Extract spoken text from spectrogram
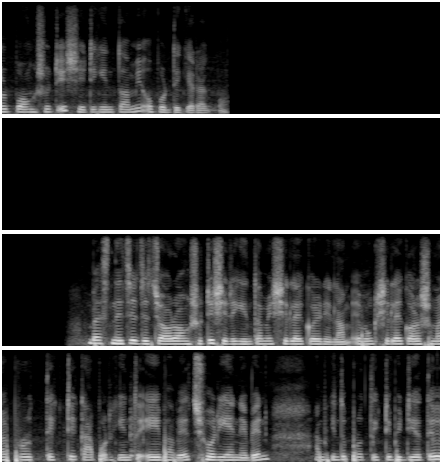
অল্প অংশটি, সেটি কিন্তু আমি ওপর দিকে রাখব। ব্যাস নিচে যে চড় অংশটি সেটি কিন্তু আমি সেলাই করে নিলাম এবং সেলাই করার সময় প্রত্যেকটি কাপড় কিন্তু এইভাবে ছড়িয়ে নেবেন। আমি কিন্তু প্রত্যেকটি ভিডিওতেও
